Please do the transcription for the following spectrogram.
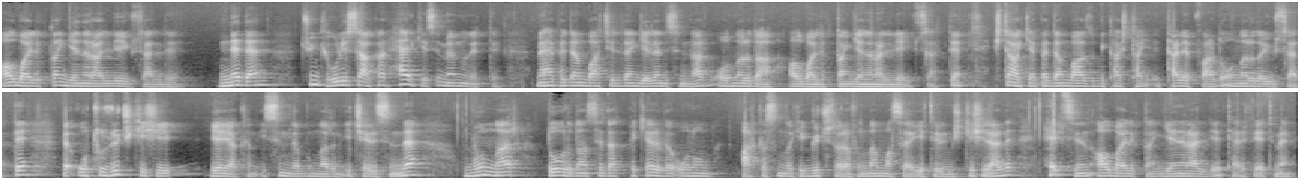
albaylıktan generalliğe yükseldi. Neden? Çünkü Hulusi Akar herkesi memnun etti. MHP'den Bahçeli'den gelen isimler onları da albaylıktan generalliğe yükseltti. İşte AKP'den bazı birkaç talep vardı onları da yükseltti. Ve 33 kişiye yakın isim de bunların içerisinde. Bunlar doğrudan Sedat Peker ve onun arkasındaki güç tarafından masaya getirilmiş kişilerde hepsinin albaylıktan generalliğe terfi etme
